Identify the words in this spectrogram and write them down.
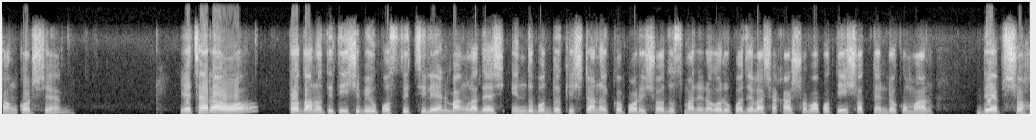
শঙ্কর সেন। এছাড়াও প্রধান অতিথি হিসেবে উপস্থিত ছিলেন বাংলাদেশ হিন্দু বৌদ্ধ খ্রিস্টান ঐক্য পরিষদ উসমানীনগর উপজেলা শাখার সভাপতি সত্যেন্দ্র কুমার দেব সহ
